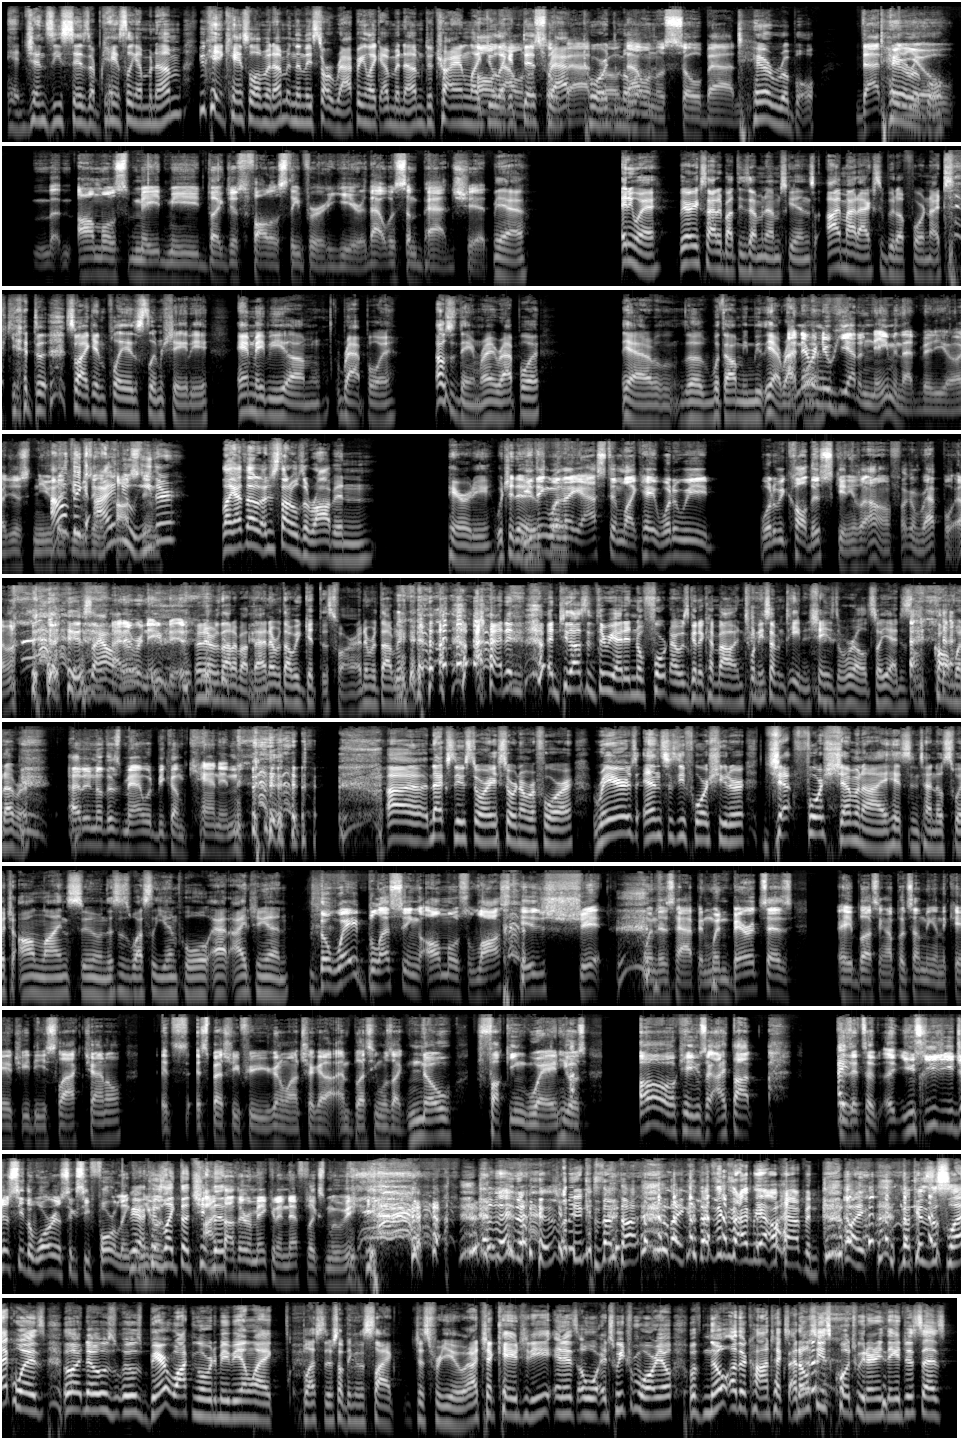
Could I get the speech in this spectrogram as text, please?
And Gen Z says they're canceling Eminem. You can't cancel Eminem, and then they start rapping like Eminem to try and like Oh, do like a diss so rap bad, towards bro. the That millennials. one was so bad. terrible. That Terrible. video almost made me like just fall asleep for a year. That was some bad shit. Yeah. Anyway, very excited about these Eminem skins. I might actually boot up Fortnite to get to, so I can play as Slim Shady and maybe um Rat Boy. That was his name, right? Rat Boy. Yeah, the without me. Yeah, Rat I never Boy. knew he had a name in that video. I just knew. I don't think was in a I costume. knew either. Like I thought, I just thought it was a Robin parody, which it is. You think when they asked him like, "Hey, what do we, what do we call this skin?" He was like, "I don't know, fucking Rat Boy." I don't know. He was like, I know. never named it. I never thought about that. I never thought we'd get this far. I never thought we. I didn't. In 2003, I didn't know Fortnite was going to come out in 2017 and change the world. So yeah, just call him whatever. I didn't know this man would become canon. Uh, next news story, story number four. Rare's N64 shooter Jet Force Gemini hits Nintendo Switch online soon. This is Wesley Yin-Poole at IGN. the way Blessing almost lost his shit when this happened. When Barrett says, "Hey, Blessing, I put something in the KHED Slack channel. It's especially for you. You're gonna want to check it out." And Blessing was like, "No fucking way!" And he goes, "Oh, okay." He was like, "I thought." Because it's a uh, you, you you just see the Wario64 link. Yeah, and he 'cause, goes, like, the chi- I thought they were making a Netflix movie. it's funny because I thought like that's exactly how it happened. Like because the Slack was uh, no, it was it was Barrett walking over to me being like, "Bless, there's something in the Slack just for you." And I check KHD and it's a, a tweet from Wario with no other context. I don't see his quote tweet or anything. It just says,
